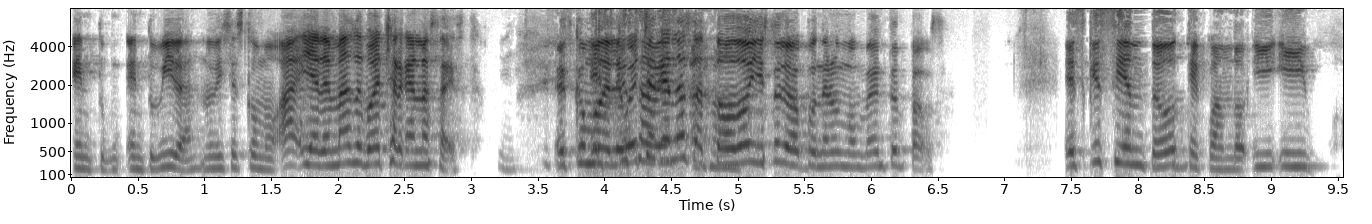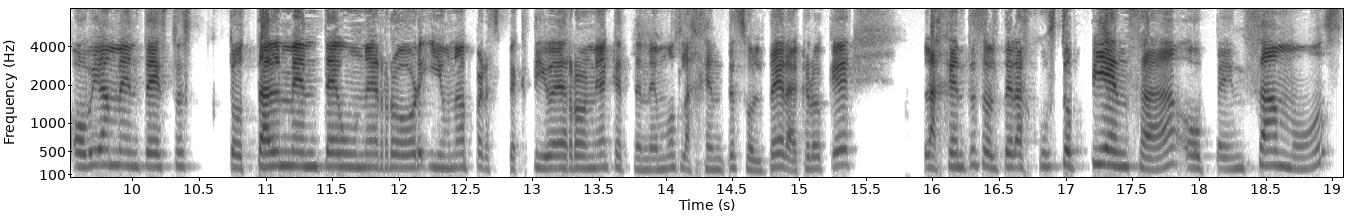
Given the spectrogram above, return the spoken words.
en tu, en tu vida. No dices como, ah, y además le voy a echar ganas a esto. Es como de le voy a echar ganas a todo y esto le voy a poner un momento en pausa. Es que siento que cuando, y, y obviamente esto es totalmente un error y una perspectiva errónea que tenemos la gente soltera. Creo que la gente soltera justo piensa o pensamos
